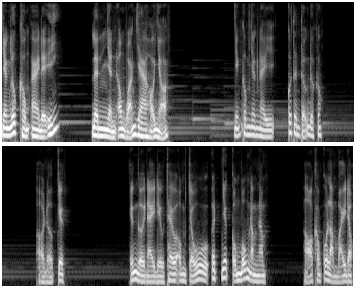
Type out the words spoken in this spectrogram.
Nhân lúc không ai để ý, Linh nhìn ông quản gia hỏi nhỏ, Những công nhân này có tin tưởng được không? Ờ được chứ. Những người này đều theo ông chủ ít nhất cũng 4-5 năm. Họ không có làm bậy đâu.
